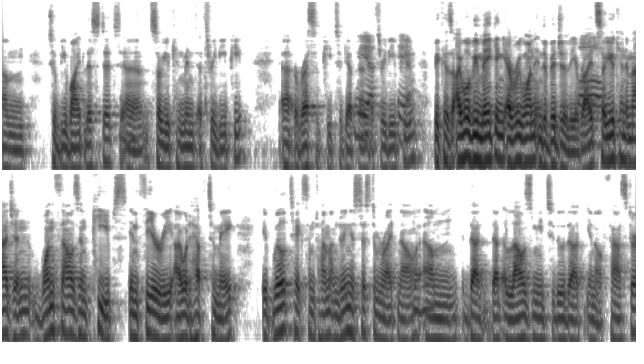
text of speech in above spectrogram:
um, to be whitelisted, Mm-hmm. uh, so you can mint a 3D peep, uh, a recipe to get then Yeah, a 3D yeah. peep. Because I will be making everyone individually, right? So you can imagine 1,000 peeps. In theory, I would have to make. It will take some time. I'm doing a system right now Mhm. um, that that allows me to do that, you know, faster.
